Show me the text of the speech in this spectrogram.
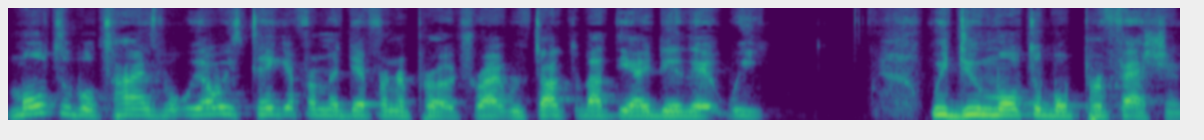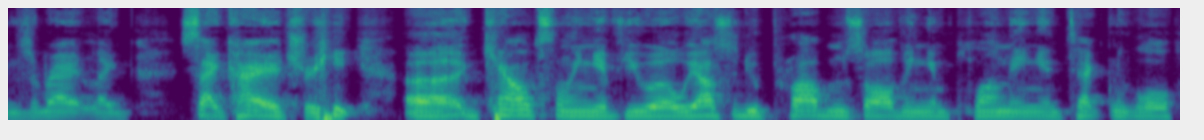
multiple times, but we always take it from a different approach, right? We've talked about the idea that we we do multiple professions, right? Like psychiatry, uh, counseling, if you will. We also do problem solving and plumbing and technical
